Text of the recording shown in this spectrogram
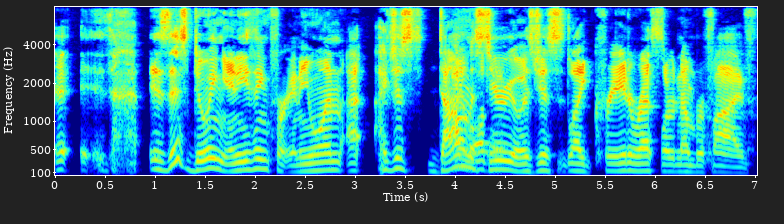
i- i- is this doing anything for anyone? I, I just I Dom love Mysterio is just like create a wrestler number five.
